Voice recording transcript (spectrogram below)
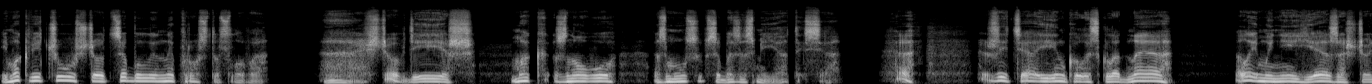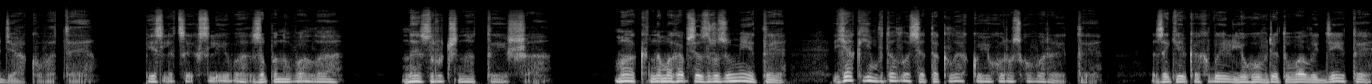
і Мак відчув, що це були не просто слова. Що вдієш? Мак знову змусив себе засміятися. Ха, життя інколи складне, але й мені є за що дякувати. Після цих слів запанувала незручна тиша. Мак намагався зрозуміти, як їм вдалося так легко його розговорити. За кілька хвиль його врятували діти,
